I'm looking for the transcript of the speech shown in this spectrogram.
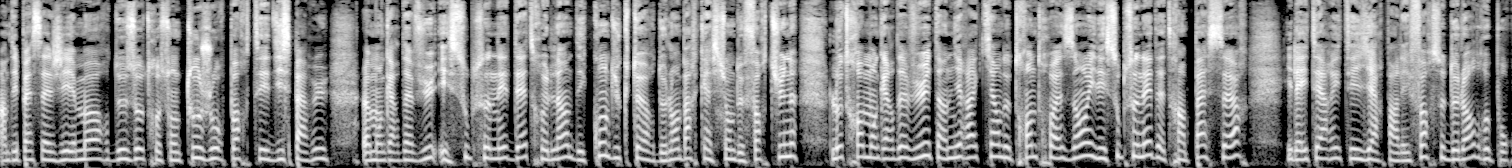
Un des passagers est mort, deux autres sont toujours portés disparus. L'homme en garde à vue est soupçonné d'être l'un des conducteurs de l'embarcation de fortune. L'autre homme en garde à vue est un Irakien de 33 ans. Il est soupçonné d'être un passeur. Il a été arrêté hier par les forces de l'ordre pour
